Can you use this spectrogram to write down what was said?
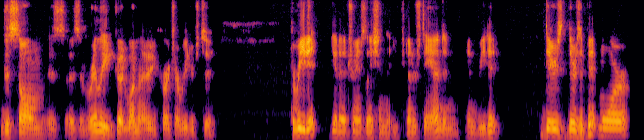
this psalm is is a really good one. I'd encourage our readers to to read it, get a translation that you can understand, and and read it. There's there's a bit more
